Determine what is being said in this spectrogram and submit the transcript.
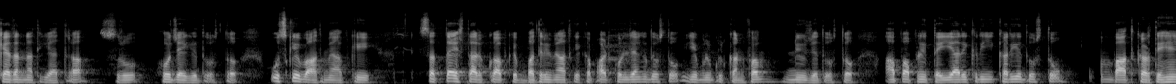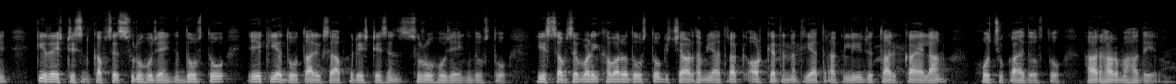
केदारनाथ यात्रा शुरू हो जाएगी दोस्तों। उसके बाद में आपकी सत्ताईस तारीख को आपके बद्रीनाथ के कपाट खुल जाएँगे दोस्तों। ये बिल्कुल कंफर्म न्यूज़ है दोस्तों। आप अपनी तैयारी करिए दोस्तों। हम बात करते हैं कि रजिस्ट्रेशन कब से शुरू हो जाएँगे दोस्तों। एक या दो तारीख से आपके रजिस्ट्रेशन शुरू हो जाएँगे दोस्तों। ये सबसे बड़ी खबर है दोस्तों कि चारधाम यात्रा और केदारनाथ यात्रा के लिए जो तारीख का ऐलान हो चुका है दोस्तों। हर हर महादेव।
